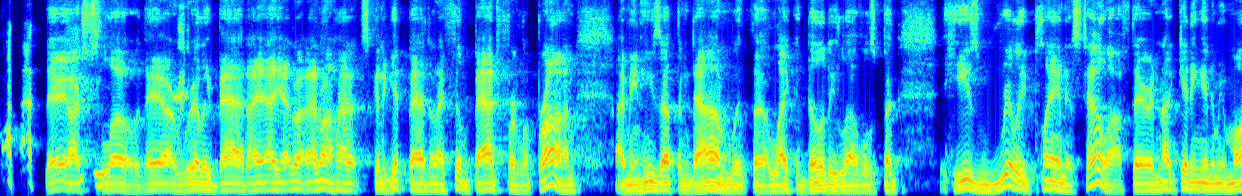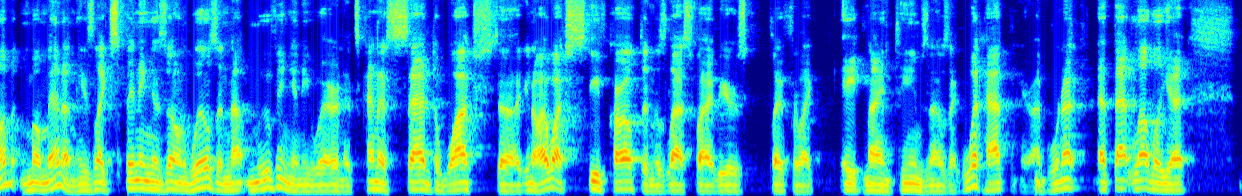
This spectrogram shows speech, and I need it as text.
they are slow. They are really bad. I, I, I, don't, I don't know how it's going to get bad. And I feel bad for LeBron. I mean, he's up and down with the likability levels, but he's really playing his tail off there and not getting any momentum. He's like spinning his own wheels and not moving anywhere. And it's kind of sad to watch. Uh, you know, I watched Steve Carlton his last five years play for like eight, nine teams. And I was like, what happened here? I we're not at that level yet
